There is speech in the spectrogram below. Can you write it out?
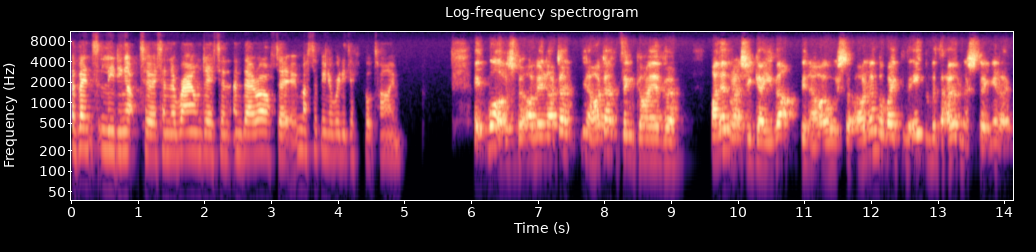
events leading up to it and around it and, and thereafter, it must have been a really difficult time. It was, but I mean, I don't, you know, I don't think I ever, I never actually gave up. You know, I always, I remember waking, even with the homeless thing, you know,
